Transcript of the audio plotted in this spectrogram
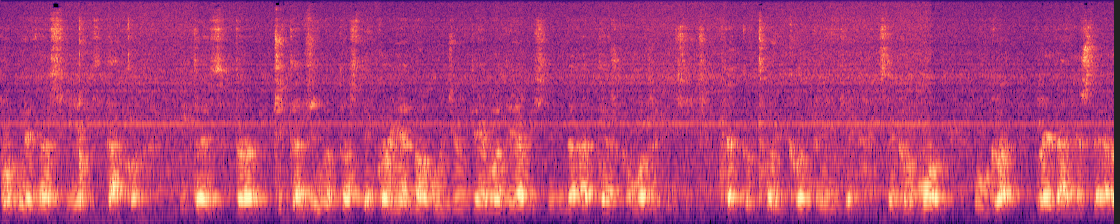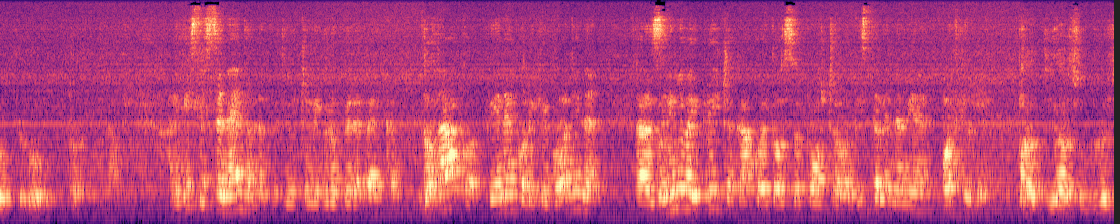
pogled na svijet, tako. I to je, to, čitav život ostaje. Ko jednom uđe u te vode, ja mislim da teško može izići. to toliko otprilike s nekog mog ugla gledanja što je rock and roll. Tako. Ali vi ste se nedavno priključili grupi Rebeka. Da. Tako, prije nekolike godine. Zanimljiva i priča kako je to sve počelo. Biste li nam je otkrili? Pa ja sam već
